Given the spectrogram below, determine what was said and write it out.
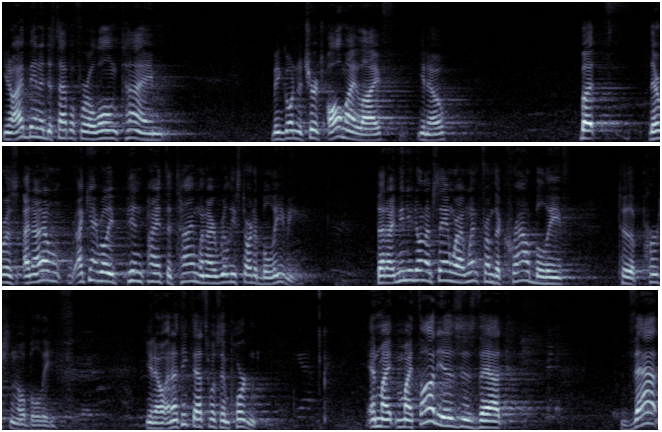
you know, I've been a disciple for a long time, been going to church all my life, you know, But there was, and I don't, I can't really pinpoint the time when I really started believing. That I mean, you know what I'm saying? Where I went from the crowd belief to the personal belief. You know, and I think that's what's important. And my, my thought is, is that that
